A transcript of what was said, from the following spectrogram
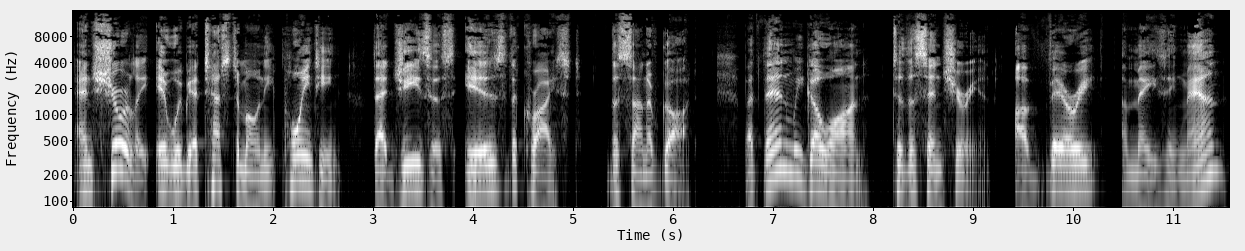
And surely it would be a testimony pointing that Jesus is the Christ, the Son of God. But then we go on to the centurion, a very amazing man,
